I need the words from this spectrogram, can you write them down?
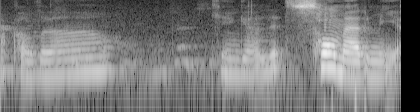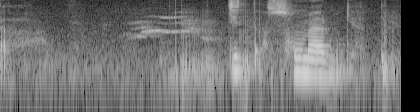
Bakalım. Kim geldi? Somer mi ya? Cidden Somer mi geldi ya?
